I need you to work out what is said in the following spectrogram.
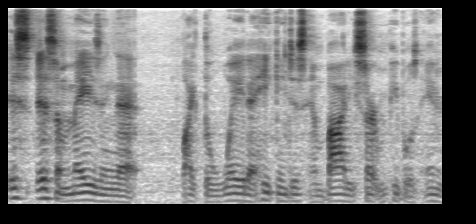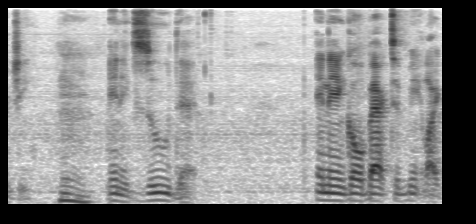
It's it's amazing that like the way that he can just embody certain people's energy Hmm. and exude that, and then go back to being like.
